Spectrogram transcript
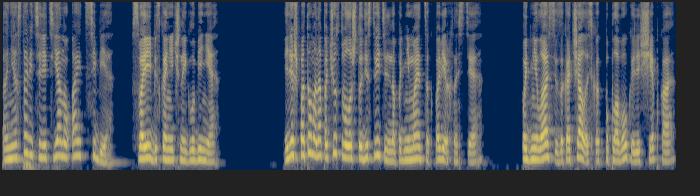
А не оставить ли Тьяну Айт себе, в своей бесконечной глубине? И лишь потом она почувствовала, что действительно поднимается к поверхности. Поднялась и закачалась, как поплавок или щепка,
